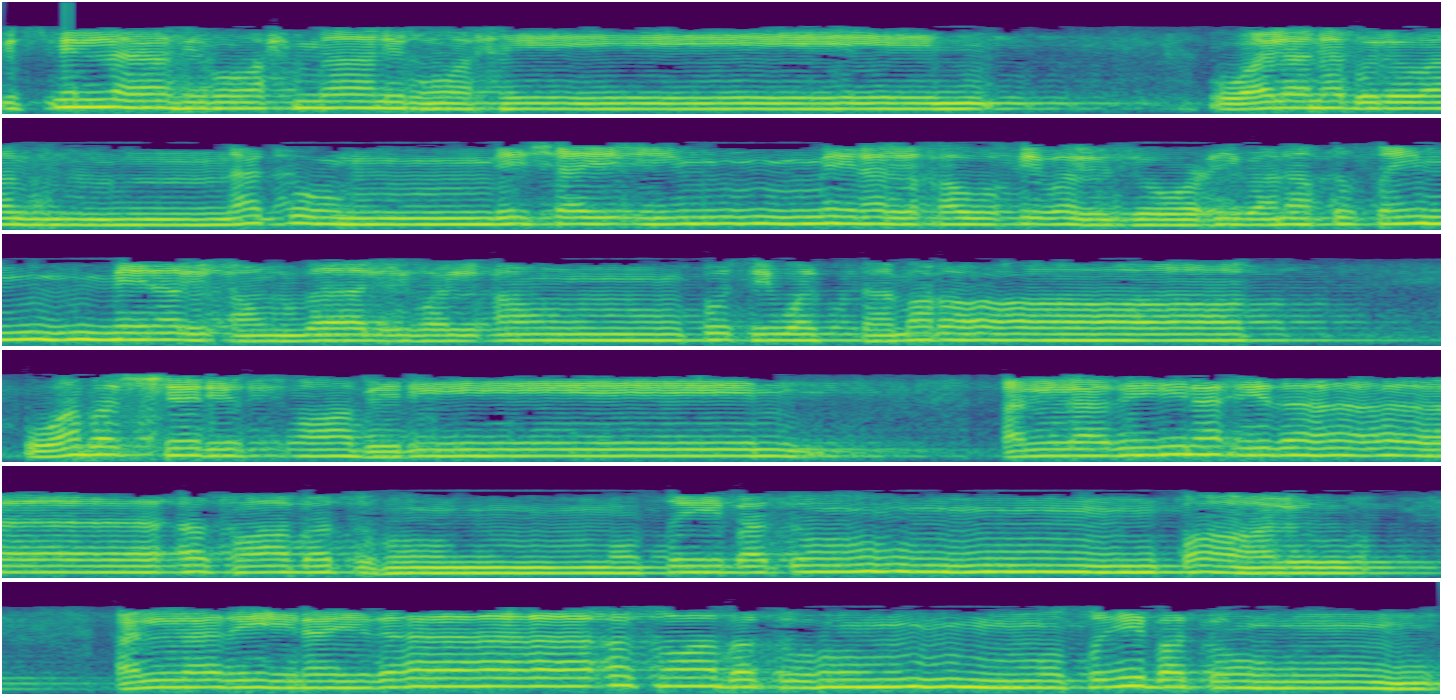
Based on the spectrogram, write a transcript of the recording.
بسم الله الرحمن الرحيم. ولنبلونكم بشيء من الخوف والجوع ونقص من الأموال والأنفس والثمرات. وبشر الصابرين الذين إذا أصابتهم مصيبة قالوا الذين إذا أصابتهم مصيبة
